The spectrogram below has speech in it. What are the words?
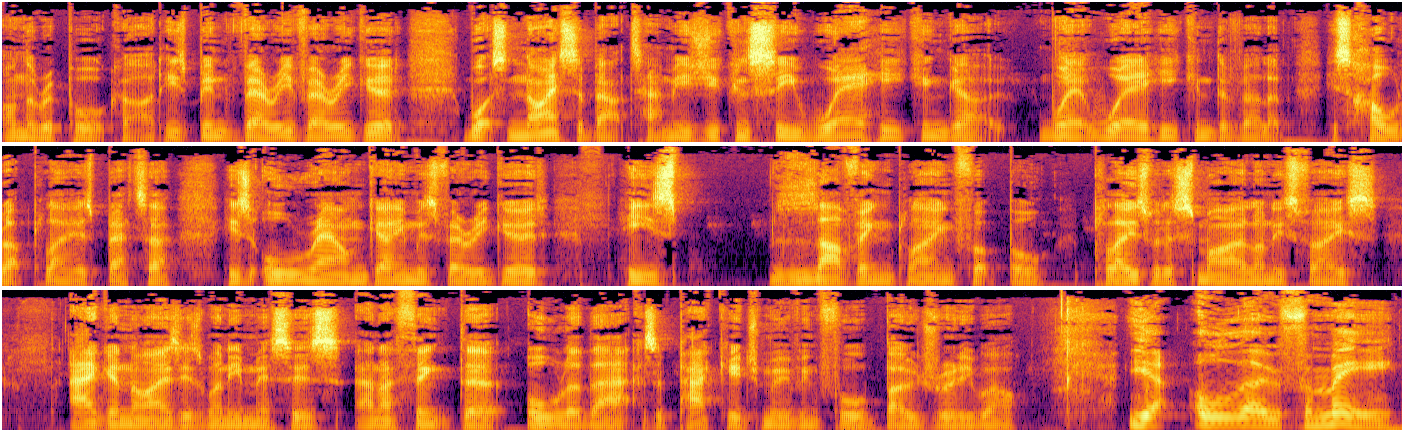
on the report card. He's been very, very good. What's nice about Tammy is you can see where he can go, where where he can develop. His hold up play is better. His all round game is very good. He's loving playing football. Plays with a smile on his face. Agonises when he misses, and I think that all of that as a package moving forward bodes really well. Yeah, although for me,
